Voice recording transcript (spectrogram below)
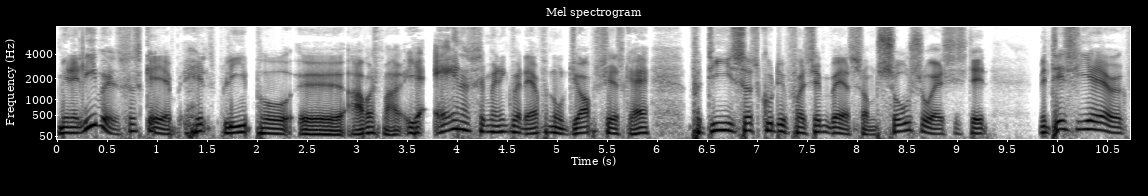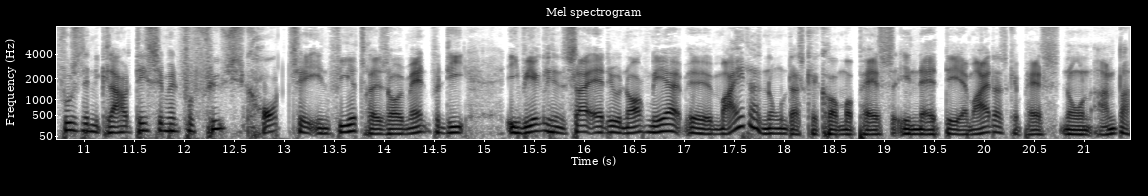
Men alligevel, så skal jeg helst blive på øh, arbejdsmarkedet. Jeg aner simpelthen ikke, hvad det er for nogle jobs, jeg skal have, fordi så skulle det for eksempel være som socioassistent, men det siger jeg jo fuldstændig klart, det er simpelthen for fysisk hårdt til en 64-årig mand, fordi i virkeligheden så er det jo nok mere øh, mig, der er nogen, der skal komme og passe, end at det er mig, der skal passe nogen andre.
